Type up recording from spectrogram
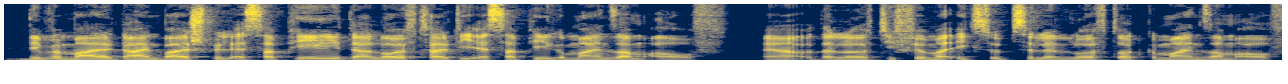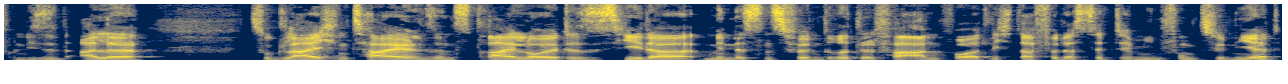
nehmen wir mal dein Beispiel SAP. Da läuft halt die SAP gemeinsam auf. Ja, da läuft die Firma XY läuft dort gemeinsam auf. Und die sind alle zu gleichen Teilen, sind es drei Leute, es ist jeder mindestens für ein Drittel verantwortlich dafür, dass der Termin funktioniert.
